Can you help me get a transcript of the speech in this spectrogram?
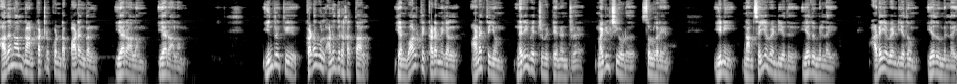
அதனால் நான் கற்றுக்கொண்ட பாடங்கள் ஏராளம் ஏராளம். இன்றைக்கு கடவுள் அனுகிரகத்தால் என் வாழ்க்கை கடமைகள் அனைத்தையும் நிறைவேற்றிவிட்டேன் என்று மகிழ்ச்சியோடு சொல்கிறேன். இனி நான் செய்ய வேண்டியது ஏதுமில்லை அடைய வேண்டியதும் ஏதுமில்லை.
